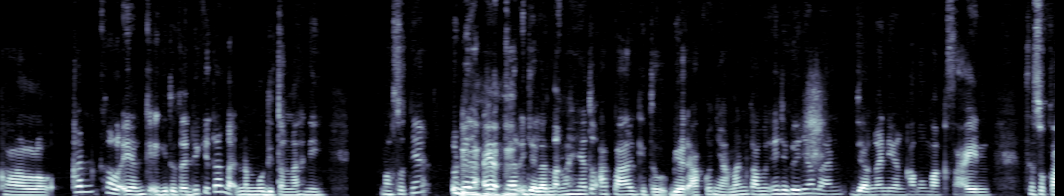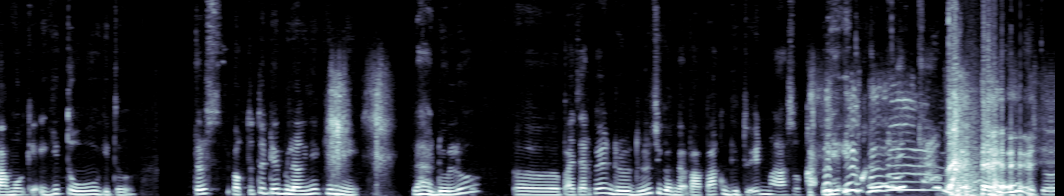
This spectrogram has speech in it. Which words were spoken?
kalau kan kalau yang kayak gitu tadi kita nggak nemu di tengah nih. Maksudnya udah ayo cari jalan tengahnya tuh apa gitu biar aku nyaman kamunya juga nyaman jangan yang kamu maksain sesukamu kayak gitu gitu terus waktu itu dia bilangnya gini lah dulu eh, pacarku yang dulu dulu juga nggak apa-apa aku gituin malah suka ya itu kan mereka bukan aku gitu.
